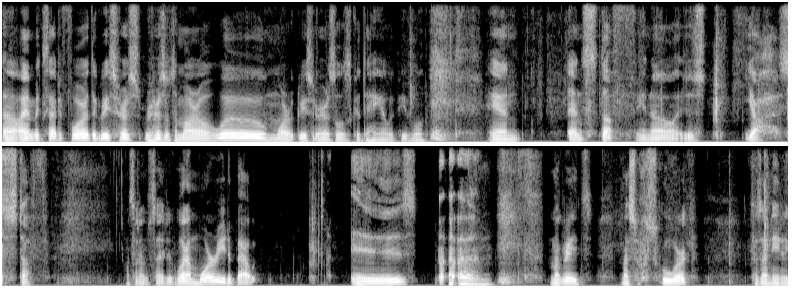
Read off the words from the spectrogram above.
Uh, I am excited for the Grease rehears- rehearsal tomorrow. Whoa, more Grease rehearsals. Good to hang out with people, and and stuff. You know, just yeah, stuff. That's what I'm excited. What I'm worried about is my grades, my schoolwork, because I need to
